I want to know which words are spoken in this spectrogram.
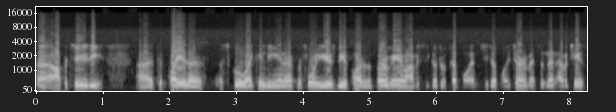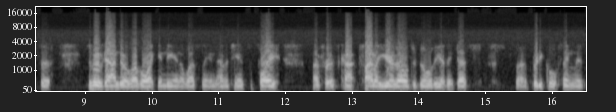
uh, opportunity uh, to play at a, a school like Indiana for four years, be a part of the program, obviously go to a couple NCAA tournaments, and then have a chance to to move down to a level like Indiana Wesleyan and have a chance to play uh, for his final year of eligibility. I think that's a pretty cool thing that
